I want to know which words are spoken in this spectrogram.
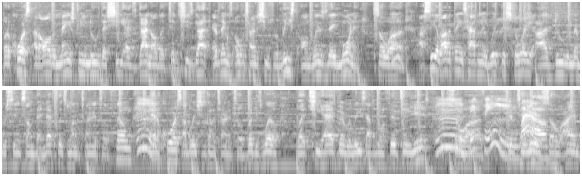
But of course, out of all the mainstream news that she has gotten, all the attention she's got, everything was overturned and she was released on Wednesday morning. So uh, I see a lot of things happening with this story. I do remember seeing something that Netflix wanted to turn into a film. Mm. And of course, I believe she's going to turn into a book as well but she has been released after doing 15 years. Mm, so uh, 15. 15 wow. years. So I am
